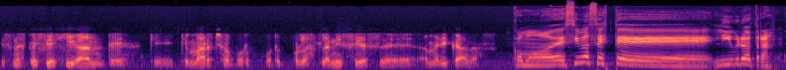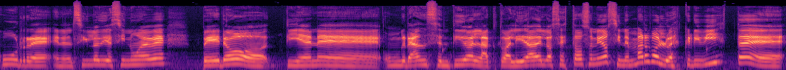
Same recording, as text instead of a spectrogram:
es una especie de gigante que, que marcha por, por, las planicies eh, americanas. Como decimos, este libro transcurre en el siglo XIX, pero tiene un gran sentido en la actualidad de los Estados Unidos. Sin embargo, lo escribiste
